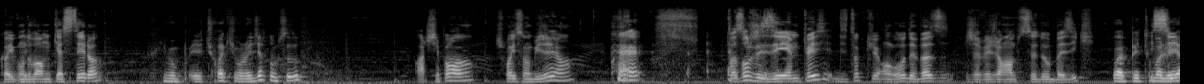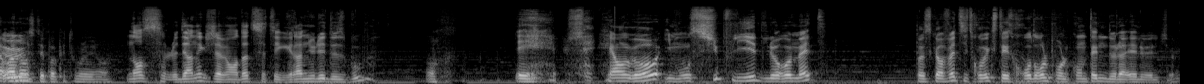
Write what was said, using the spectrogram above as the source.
quand ils vont devoir me caster là. Ils vont- Et tu crois qu'ils vont le dire ton pseudo? Ah, je sais pas, hein. Je crois qu'ils sont obligés, hein. De toute façon, je les ai MP. Dis-toi qu'en gros, de base, j'avais genre un pseudo basique. Ouais, Pétou. Ah non, c'était pas Pétou Malveillant. ouais. Non, le dernier que j'avais en date, c'était Granulé de Zboob. Oh. Et, et en gros, ils m'ont supplié de le remettre. Parce qu'en fait, ils trouvaient que c'était trop drôle pour le content de la LEL, tu vois.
